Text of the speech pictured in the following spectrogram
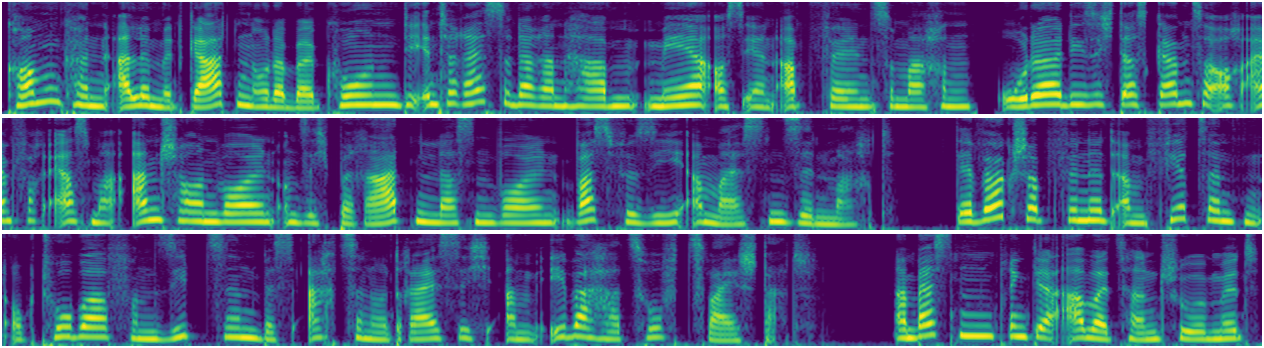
Kommen können alle mit Garten oder Balkon, die Interesse daran haben, mehr aus ihren Abfällen zu machen oder die sich das Ganze auch einfach erstmal anschauen wollen und sich beraten lassen wollen, was für sie am meisten Sinn macht. Der Workshop findet am 14. Oktober von 17 bis 18.30 Uhr am Eberhardshof 2 statt. Am besten bringt ihr Arbeitshandschuhe mit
